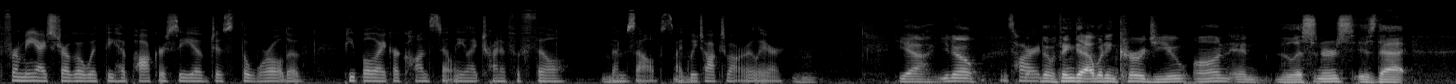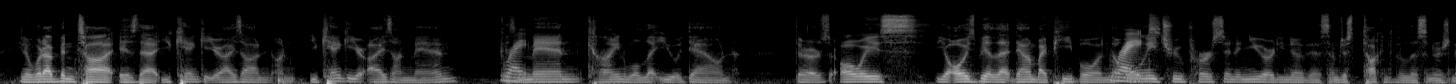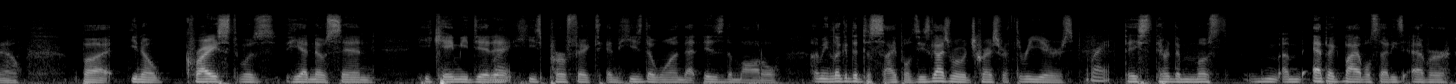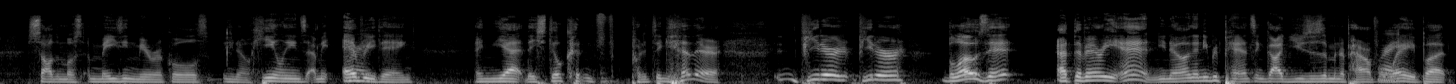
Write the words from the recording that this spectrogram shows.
for me I struggle with the hypocrisy of just the world of people like are constantly like trying to fulfill Mm-hmm. themselves like we talked about earlier. Yeah, you know, It's hard. The thing that I would encourage you on and the listeners is that, you know, what I've been taught is that you can't get your eyes on on you can't get your eyes on man because Right. mankind will let you down. There's always you'll always be let down by people, and the Right. only true person, and you already know this. I'm just talking to the listeners now, but you know, Christ was he had no sin. He came, he did Right. it. He's perfect, and he's the one that is the model. I mean, look at the disciples. These guys were with Christ for three years. Right. They heard the most um, epic Bible studies ever. Saw the most amazing miracles. You know, healings. I mean, everything, and yet they still couldn't f- put it together. Peter Peter blows it at the very end. You know, and then he repents, and God uses him in a powerful Right. way. But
